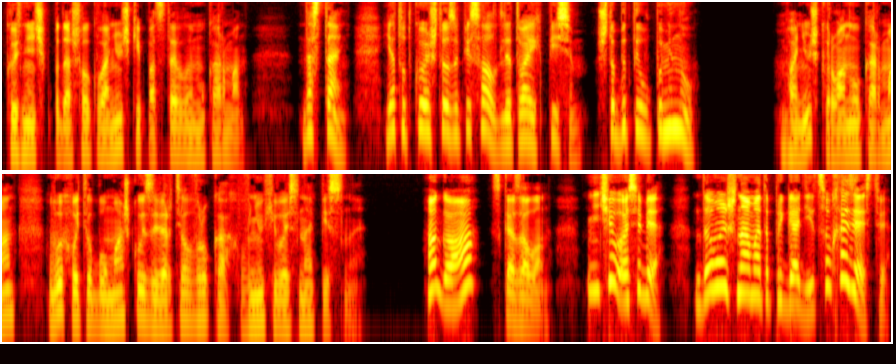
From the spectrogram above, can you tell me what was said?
Кузнечик подошел к Вонючке и подставил ему карман. «Достань, я тут кое-что записал для твоих писем, чтобы ты упомянул». Вонючка рванул карман, выхватил бумажку и завертел в руках, внюхиваясь в написанное. «Ага», — сказал он, — «ничего себе. Думаешь, нам это пригодится в хозяйстве?»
